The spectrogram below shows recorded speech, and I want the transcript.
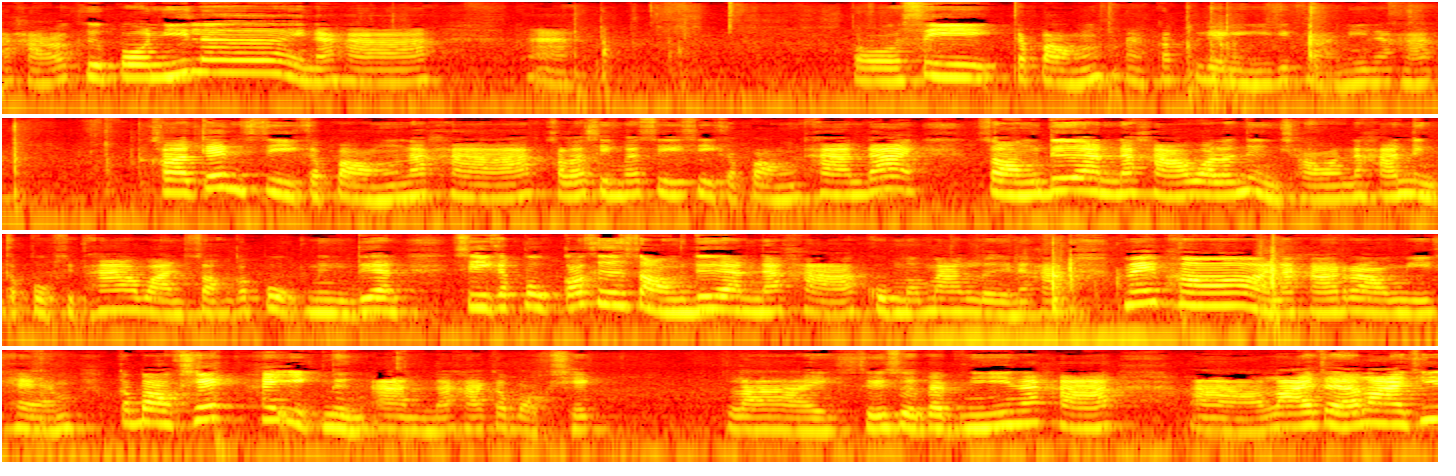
นะคะ ก็คือโปรนี้เลยนะคะอะโปรซีกระป๋องอะก็เรียงอย่างนี้ดีกว่านี่นะคะ อลลาเจน 4 กระป๋องนะคะคอลลาซินพัซี4กระป๋องทานได้ 2 เดือนนะคะ วันละ 1 ช้อนนะคะ 1 กระปุก 15 วัน 2 กระปุก 1 เดือน 4 กระปุกก็คือ 2 เดือนนะคะคุ้มมากๆเลยนะคะ ไม่พอนะคะเรามีแถมกระบอกเช็คให้อีก 1 อันนะคะ กระบอกเช็คลายสวยๆแบบนี้นะคะ ลายแต่ละลายที่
